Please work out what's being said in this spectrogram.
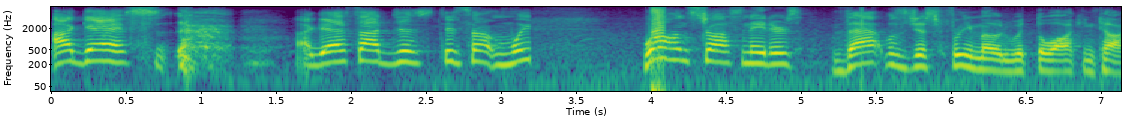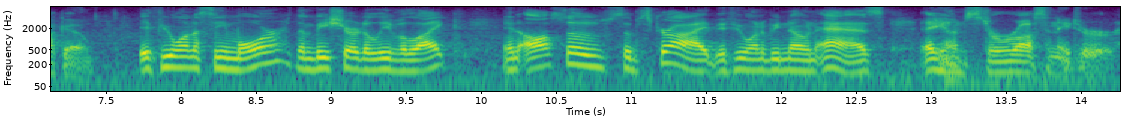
I guess, I guess I just did something weird. Well, Hunstrossinators, that was just free mode with the Walking Taco. If you want to see more, then be sure to leave a like, and also subscribe if you want to be known as a Hunstrosinator.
